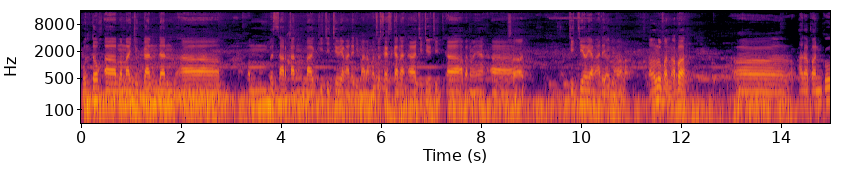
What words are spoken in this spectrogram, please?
untuk uh, memajukan dan uh, membesarkan lagi cicil yang ada di Malang, mensukseskan uh, cicil, cic- uh, apa namanya uh, cicil yang ada di Malang. kalau lu Van apa Eh, harapanku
